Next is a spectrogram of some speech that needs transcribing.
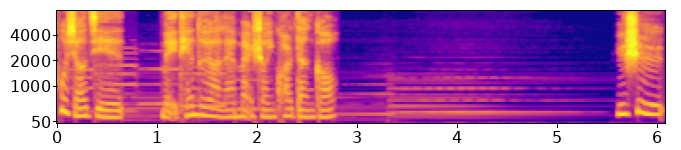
兔小姐每天都要来买上一块蛋糕，于是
